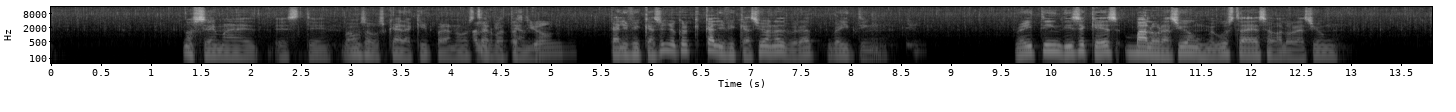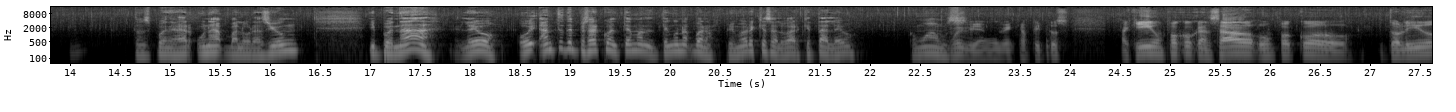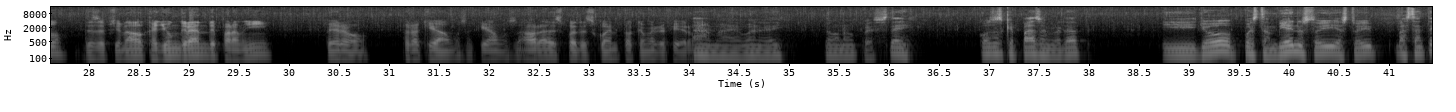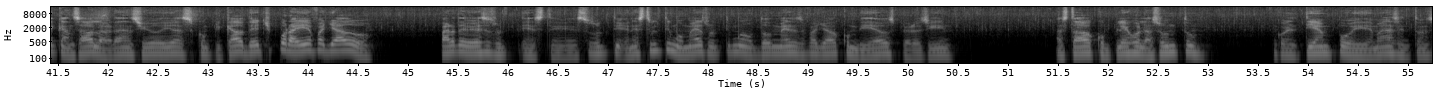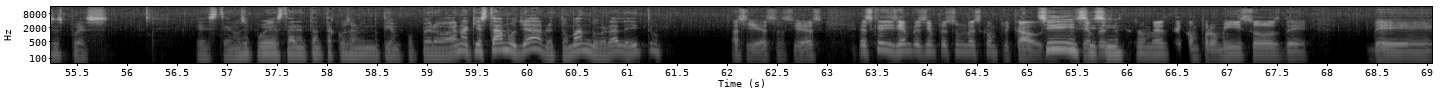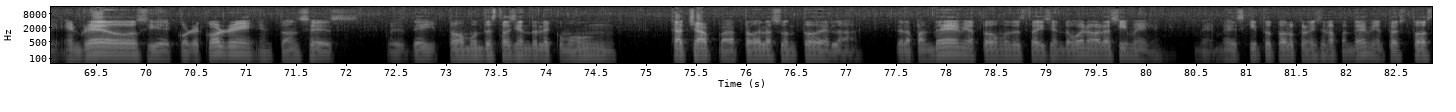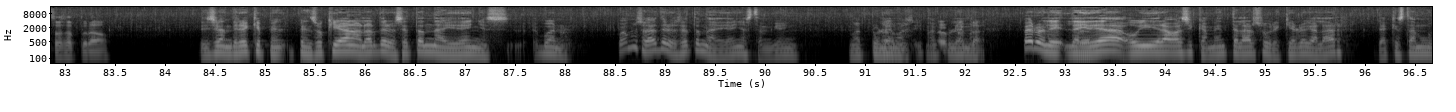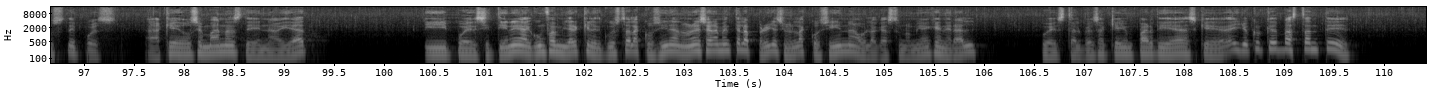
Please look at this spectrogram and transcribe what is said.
No sé, ma, este, vamos a buscar aquí para no estar bateando. Calificación, yo creo que calificación es, ¿verdad? Rating. Rating dice que es valoración, me gusta esa valoración. Entonces pueden dejar una valoración. Y pues nada, Leo, hoy antes de empezar con el tema, tengo una, bueno, primero hay que saludar, ¿qué tal, Leo? ¿Cómo vamos? Muy bien, muy bien, Capitos. Aquí un poco cansado, un poco dolido, decepcionado, cayó un grande para mí, pero pero aquí vamos, aquí vamos. Ahora después les cuento a qué me refiero. Ah, madre, bueno, ahí. No, no, pues, cosas que pasan, ¿verdad? Y yo, pues también estoy, estoy bastante cansado, la verdad. Han sido días complicados. De hecho, por ahí he fallado un par de veces este, estos en este último mes, últimos dos meses he fallado con videos, pero sí, ha estado complejo el asunto con el tiempo y demás. Entonces, pues, este, no se puede estar en tanta cosa al mismo tiempo. Pero bueno, aquí estamos ya, retomando, ¿verdad, Leito? Así es, así es. Es que diciembre siempre es un mes complicado. Sí, sí, sí. es un mes de compromisos, de, de enredos y de corre-corre. Entonces, pues de todo el mundo está haciéndole como un catch-up a todo el asunto de la, de la pandemia. Todo el mundo está diciendo, bueno, ahora sí me, me, me desquito todo lo que no hice en la pandemia. Entonces todo está saturado. Dice André que pensó que iban a hablar de recetas navideñas. Bueno, podemos hablar de recetas navideñas también. No hay problema, no hay problema. Pero la idea hoy era básicamente hablar sobre qué regalar, ya que estamos de pues a que dos semanas de Navidad. Y pues si tienen algún familiar que les gusta la cocina, no necesariamente la parrilla, sino la cocina o la gastronomía en general, pues tal vez aquí hay un par de ideas que yo creo que es bastante,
